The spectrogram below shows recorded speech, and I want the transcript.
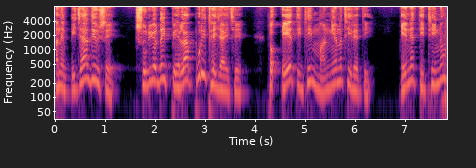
અને બીજા દિવસે સૂર્યોદય પહેલાં પૂરી થઈ જાય છે, તો એ તિથિ માન્ય નથી રહેતી. એને તિથિનો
